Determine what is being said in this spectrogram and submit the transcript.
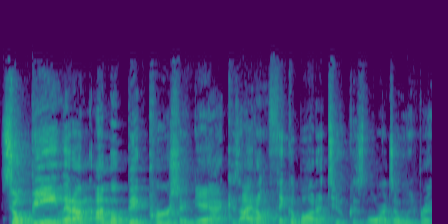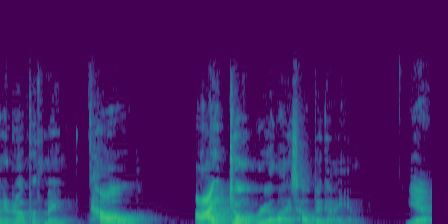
so being that I'm, I'm a big person, yeah, because I don't think about it too. Because Lauren's always bringing it up with me how I don't realize how big I am. Yeah.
